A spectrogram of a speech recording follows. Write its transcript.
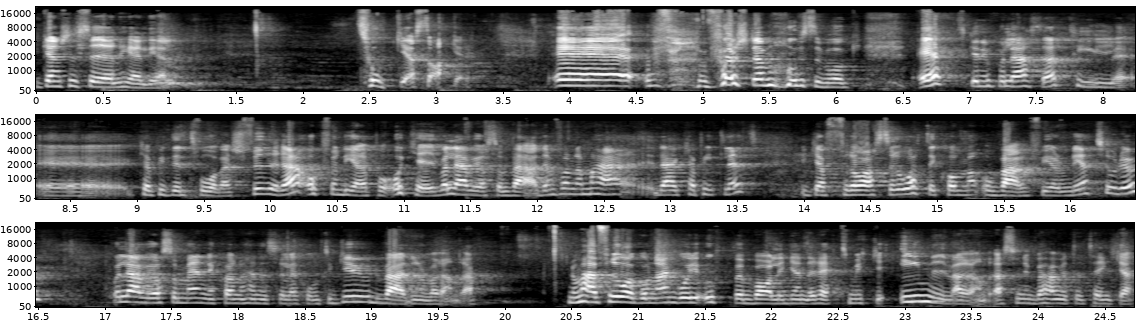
Jag kanske säger en hel del tokiga saker. Eh, första Mosebok 1 ska ni få läsa till eh, kapitel 2, vers 4 och fundera på okej, okay, vad lär vi oss om världen från de här, det här kapitlet? Vilka fraser återkommer och varför gör de det, tror du? Vad lär vi oss om människan och hennes relation till Gud, världen och varandra? De här frågorna går ju uppenbarligen rätt mycket in i varandra, så ni behöver inte tänka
